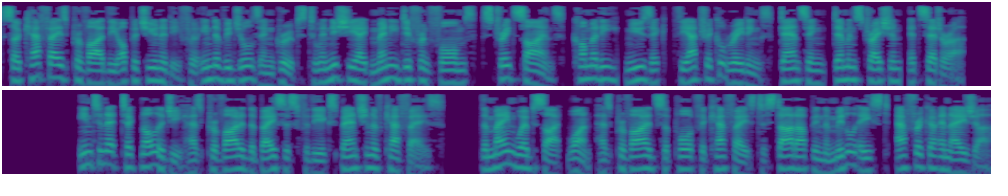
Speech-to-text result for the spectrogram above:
So cafes provide the opportunity for individuals and groups to initiate many different forms, street science, comedy, music, theatrical readings, dancing, demonstration, etc. Internet technology has provided the basis for the expansion of cafes. The main website one has provided support for cafes to start up in the Middle East, Africa and Asia.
